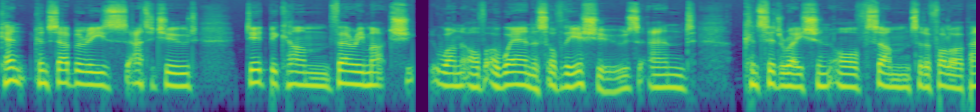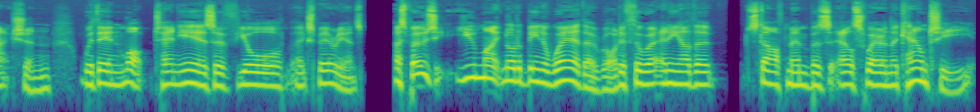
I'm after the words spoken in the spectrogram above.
Kent Constabulary's attitude did become very much one of awareness of the issues and consideration of some sort of follow up action within what, 10 years of your experience. I suppose you might not have been aware, though, Rod, if there were any other staff members elsewhere in the county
